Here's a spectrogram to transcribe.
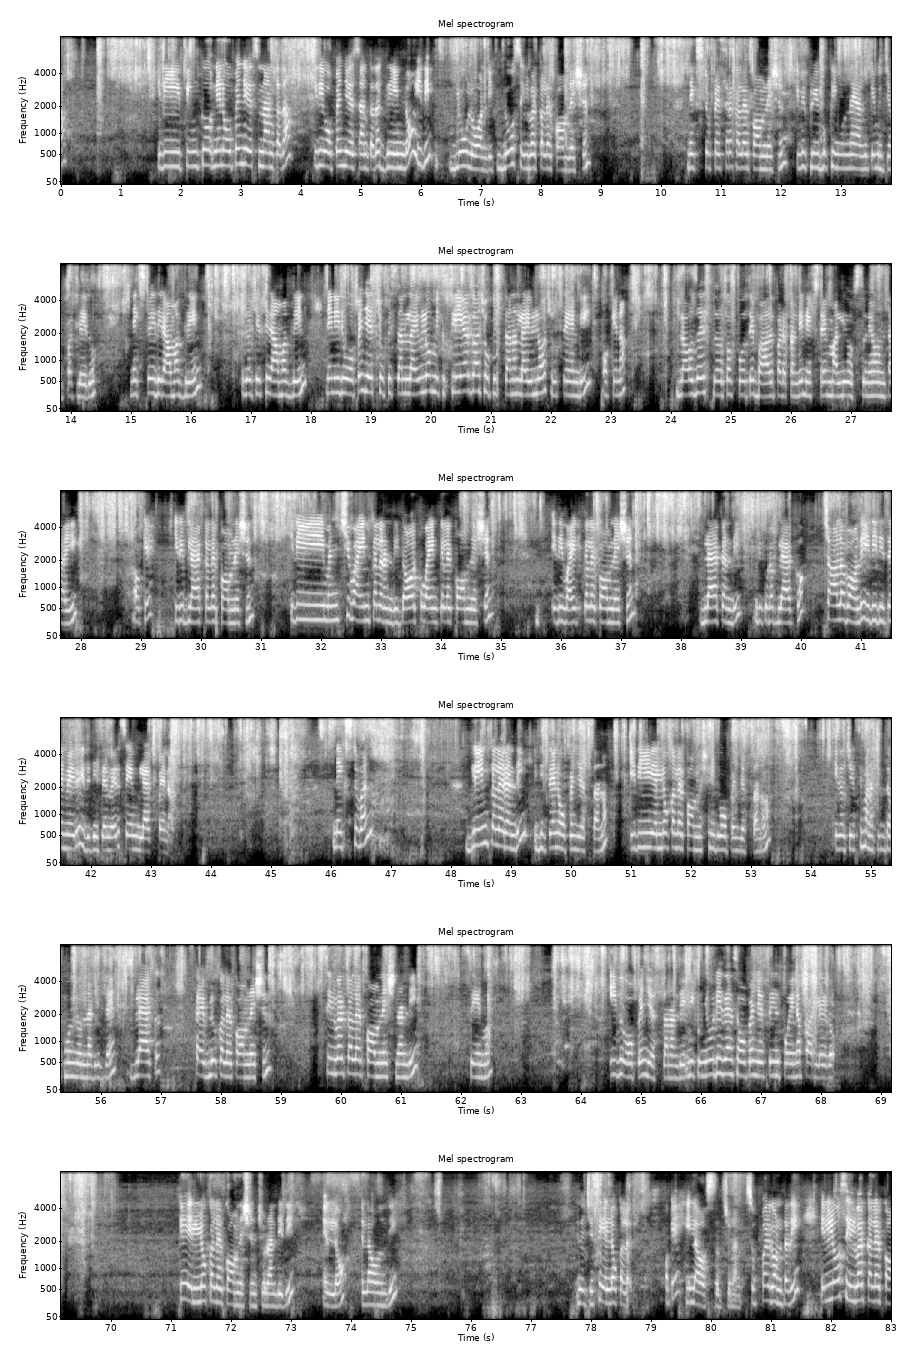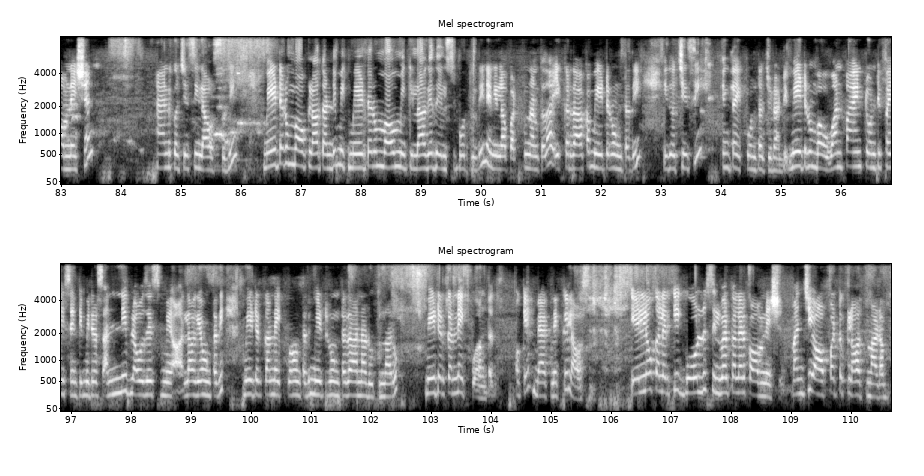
ఇది పింక్ నేను ఓపెన్ చేస్తున్నాను కదా. ఇది ఓపెన్ చేశాను కదా గ్రీన్లో ఇది బ్లూలో అండి. Blue silver colour combination. Next పెసర కలర్ కాంబినేషన్ ఇవి ప్రీ బుకింగ్ ఉన్నాయి అందుకే మీకు చెప్పట్లేదు. నెక్స్ట్ ఇది రామా గ్రీన్ ఇది వచ్చేసి రామా గ్రీన్ నేను ఇది ఓపెన్ చేసి చూపిస్తాను. లైవ్లో మీకు క్లియర్గా చూపిస్తాను. లైవ్లో చూసేయండి. ఓకేనా బ్లౌజెస్ దొరకకపోతే బాధపడకండి. నెక్స్ట్ టైం మళ్ళీ వస్తూనే ఉంటాయి. ఓకే ఇది బ్లాక్ కలర్ కాంబినేషన్ ఇది మంచి వైన్ కలర్ అండి. డార్క్ వైన్ కలర్ కాంబినేషన్ ఇది వైట్ కలర్ కాంబినేషన్ బ్లాక్ అండి. ఇది కూడా బ్లాక్ చాలా బాగుంది. ఇది డిజైన్ వేరు ఇది డిజైన్ వేరు సేమ్ బ్లాక్ పైన. Next one. గ్రీన్ కలర్ అండి. డిజైన్ ఓపెన్ చేస్తాను. ఇది ఎల్లో కలర్ కాంబినేషన్ ఇది ఓపెన్ చేస్తాను. ఇది వచ్చేసి మనకి ఇంతకు ముందు ఉన్న design. Black sky blue colour combination. Silver colour combination అండి. సేమ్. ఇవి ఓపెన్ చేస్తానండి. మీకు న్యూ డిజైన్స్ ఓపెన్ చేస్తే ఇది పోయినా పర్లేదు. ఓకే ఎల్లో కలర్ కాంబినేషన్ చూడండి ఇది. ఎల్లో ఎలా ఉంది? ఇది వచ్చేసి ఎల్లో కలర్ ఓకే ఇలా వస్తుంది చూడండి. సూపర్గా ఉంటుంది. ఎల్లో సిల్వర్ కలర్ కాంబినేషన్ హ్యాండ్కి వచ్చేసి ఇలా వస్తుంది. మీటర్ బావు క్లాత్ అండి. మీకు మీటర్ బావు మీకు ఇలాగే తెలిసిపోతుంది. నేను ఇలా పట్టుకున్నాను కదా ఇక్కడ దాకా మీటర్ ఉంటుంది. ఇది వచ్చేసి ఇంత ఎక్కువ ఉంటుంది చూడండి. మీటర్ బావు one point twenty five centimetres అన్ని బ్లౌజెస్ అలాగే ఉంటుంది. మీటర్ కన్నా ఎక్కువ ఉంటుంది. మీటర్ ఉంటుందా అని అడుగుతున్నారు. మీటర్ కన్నా ఎక్కువ ఉంటుంది. ఓకే బ్యాక్ నెక్ ఇలా వస్తుంది. ఎల్లో కలర్కి గోల్డ్ సిల్వర్ కలర్ కాంబినేషన్ మంచి offer cloth madam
